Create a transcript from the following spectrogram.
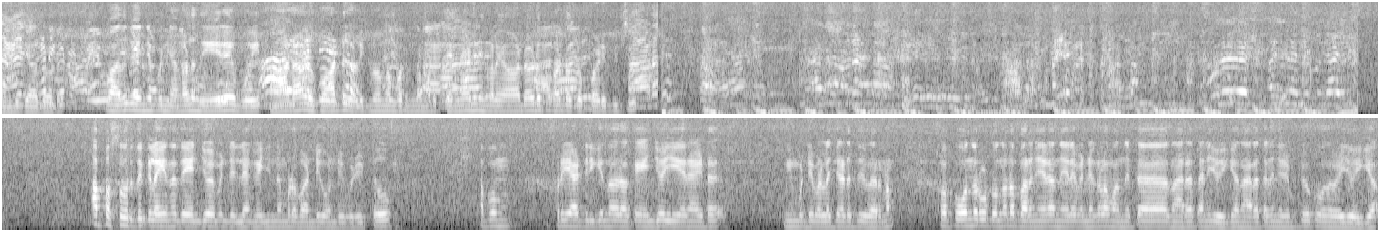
വണ്ടിക്കകത്തോട്ട്. അപ്പോൾ അത് കഴിഞ്ഞപ്പോൾ ഞങ്ങൾ നേരെ പോയി ആടാട് പാട്ട് കളിക്കണമെന്നും പറഞ്ഞ് നമ്മുടെ തെന്നാടി ഞങ്ങളെ ആടാട് പാട്ടൊക്കെ പഠിപ്പിച്ചു. അപ്പോൾ സുഹൃത്തുക്കളെ ഇന്നത്തെ എൻജോയ്മെന്റ് എല്ലാം കഴിഞ്ഞ് നമ്മുടെ വണ്ടി കൊണ്ട് ഇവിടെ ഇട്ടു. അപ്പം ഫ്രീ ആയിട്ടിരിക്കുന്നവരൊക്കെ എൻജോയ് ചെയ്യാനായിട്ട് മീൻമുട്ടി വെള്ളച്ചാട്ടത്തിൽ വരണം. അപ്പോൾ പോകുന്ന റൂട്ട് ഒന്നുകൂടെ പറഞ്ഞുതരാം. നേരെ വെണ്ണുകുളം വന്നിട്ട് നാരത്താണി ചോദിക്കുക നാരത്താണി നെടുമ്പറ്റൂർക്ക് പോകുന്ന വഴി ചോദിക്കുക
